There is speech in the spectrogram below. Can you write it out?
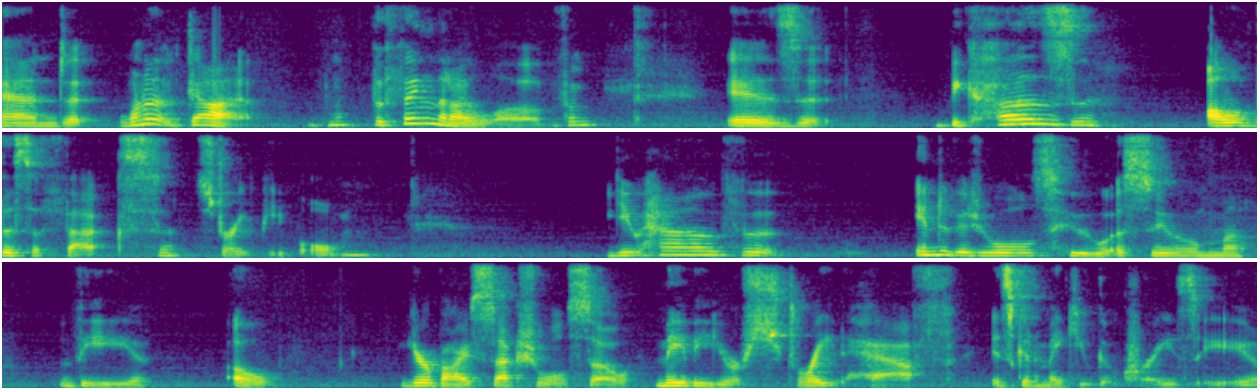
And one of God, the thing that I love is because all of this affects straight people. You have individuals who assume the, oh, you're bisexual, so maybe your straight half is going to make you go crazy.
